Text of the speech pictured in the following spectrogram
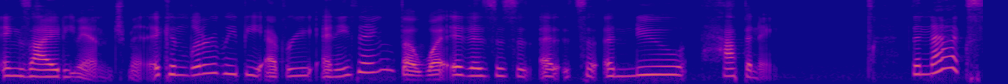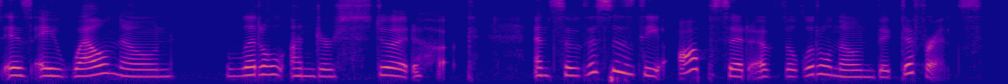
anxiety management. It can literally be every anything, but what it is is a, it's a, new happening. The next is a well-known little understood hook. And so this is the opposite of the little known big difference.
